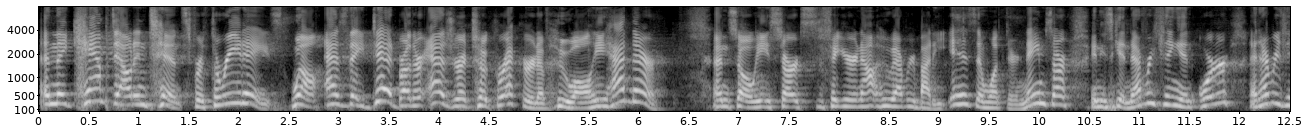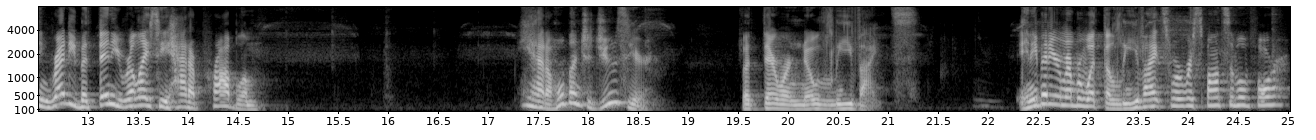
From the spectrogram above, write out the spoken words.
And they camped out in tents for three days. Well, as they did, Brother Ezra took record of who all he had there. And so he starts figuring out who everybody is and what their names are, and he's getting everything in order and everything ready. But then he realized he had a problem. He had a whole bunch of Jews here, but there were no Levites. Anybody remember what the Levites were responsible for?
